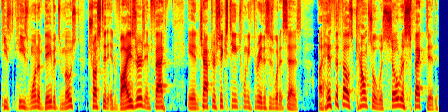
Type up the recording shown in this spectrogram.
He's, he's one of David's most trusted advisors. In fact, in chapter 16, 23, this is what it says Ahithophel's counsel was so respected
